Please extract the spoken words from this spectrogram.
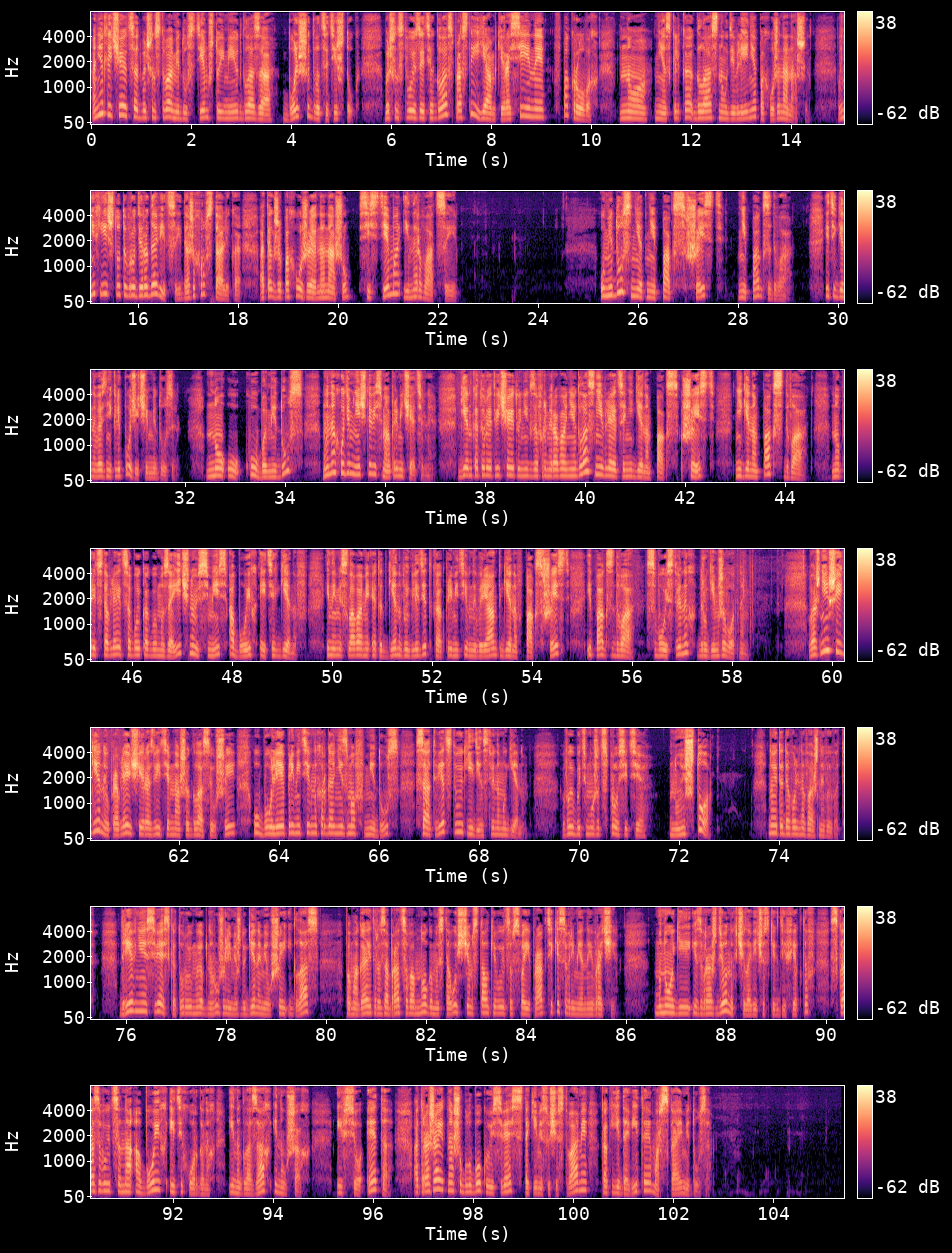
Они отличаются от большинства медуз тем, что имеют глаза, больше 20 штук. Большинство из этих глаз – простые ямки, рассеянные в покровах, но несколько глаз, на удивление, похожи на наши. В них есть что-то вроде роговицы и даже хрусталика, а также похожая на нашу система иннервации. У медуз нет ни ПАКС-6, ни ПАКС-2. Эти гены возникли позже, чем медузы. Но у куба-медуз мы находим нечто весьма примечательное. Ген, который отвечает у них за формирование глаз, не является ни геном ПАКС-6, ни геном ПАКС-2 но представляет собой как бы мозаичную смесь обоих этих генов. Иными словами, этот ген выглядит как примитивный вариант генов ПАКС-6 и ПАКС-2, свойственных другим животным. Важнейшие гены, управляющие развитием наших глаз и ушей у более примитивных организмов, медуз, соответствуют единственному гену. Вы, быть может, спросите, ну и что? Но это довольно важный вывод. Древняя связь, которую мы обнаружили между генами ушей и глаз, помогает разобраться во многом из того, с чем сталкиваются в своей практике современные врачи. Многие из врожденных человеческих дефектов сказываются на обоих этих органах, и на глазах, и на ушах. И все это отражает нашу глубокую связь с такими существами, как ядовитая морская медуза.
